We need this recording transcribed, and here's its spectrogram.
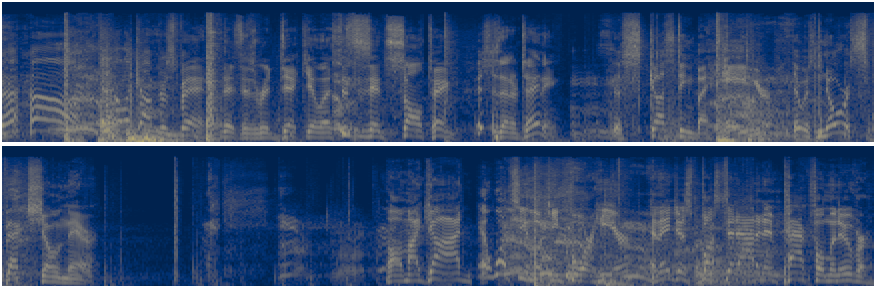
Helicopter spin. This is ridiculous. This is insulting. This is entertaining. Disgusting behavior. There was no respect shown there. Oh, my God. And what's he looking for here? And they just busted out an impactful maneuver.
